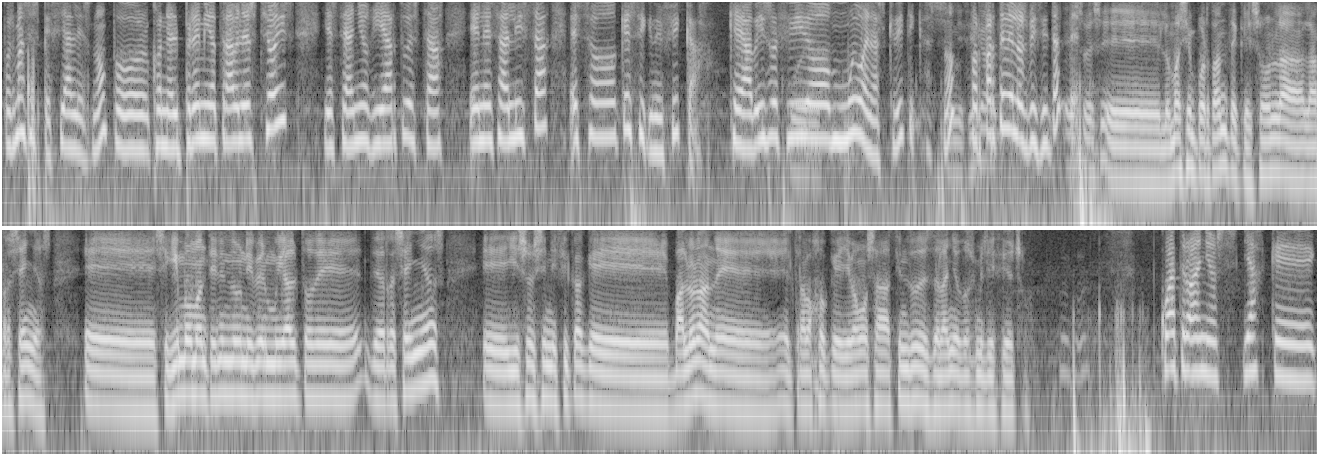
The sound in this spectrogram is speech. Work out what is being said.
pues más especiales, ¿no? con el premio Traveler's Choice y este año Guiartu está en esa lista. ¿Eso qué significa? que habéis recibido pues muy buenas críticas ¿no? por parte de los visitantes. Eso es eh, lo más importante, que son las reseñas. Eh, seguimos manteniendo un nivel muy alto de, reseñas eh, y eso significa que valoran el trabajo que llevamos haciendo desde el año 2018 cuatro años ya que,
